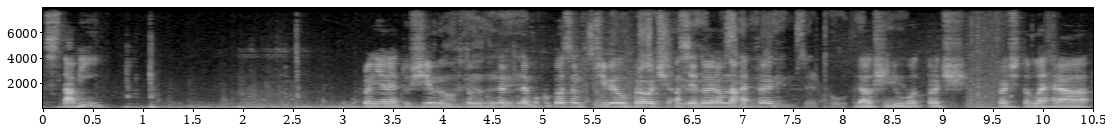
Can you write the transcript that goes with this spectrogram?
staví. Úplně netuším, v tom, ne, nepochopil jsem v příběhu proč, asi je to jenom na efekt. Další důvod, proč, proč tahle hra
